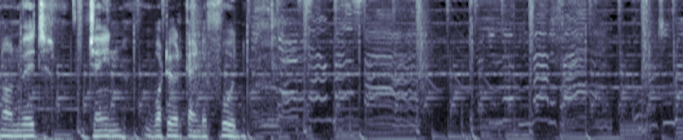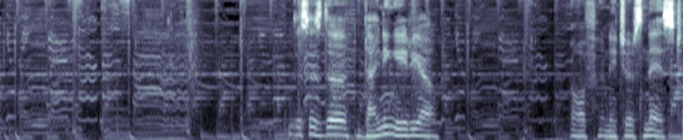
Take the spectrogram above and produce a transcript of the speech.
non-veg, Jain, whatever kind of food. This is the dining area of Nature's Nest.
